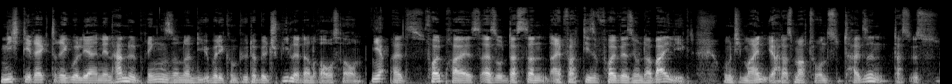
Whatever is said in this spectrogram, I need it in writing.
nicht direkt regulär in den Handel bringen, sondern die über die Computerbildspiele dann raushauen. Ja. Als Vollpreis. Also, dass dann einfach diese Vollversion dabei liegt. Und die meinen, ja, das macht für uns total Sinn. Das ist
